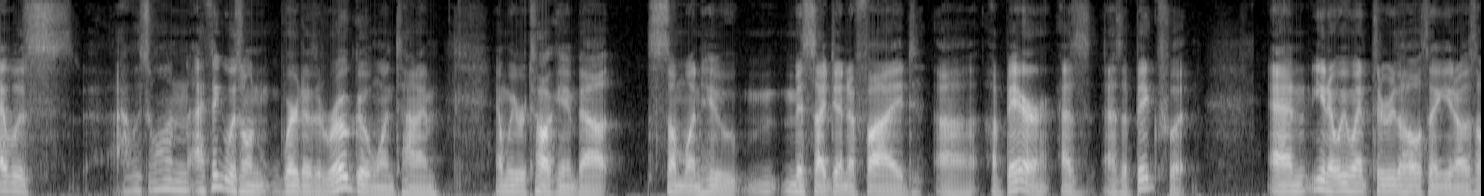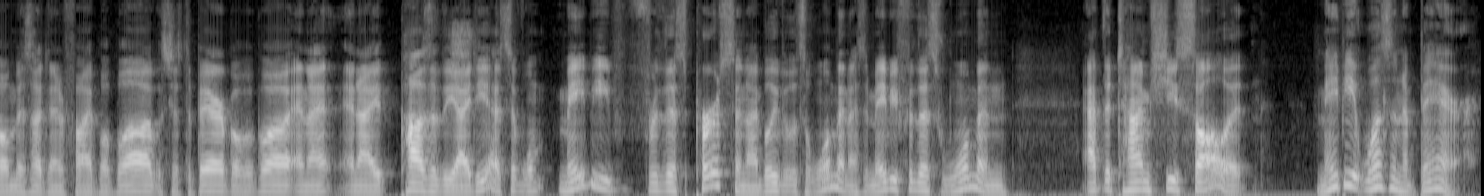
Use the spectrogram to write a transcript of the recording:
I was I was on I think it was on Where Did the Road Go one time, and we were talking about someone who misidentified uh, a bear as as a Bigfoot. And you know, we went through the whole thing. You know, it was all misidentified, blah blah. It was just a bear, blah blah blah. And I and I posited the idea. I said, well, maybe for this person, I believe it was a woman. I said, maybe for this woman, at the time she saw it, maybe it wasn't a bear.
